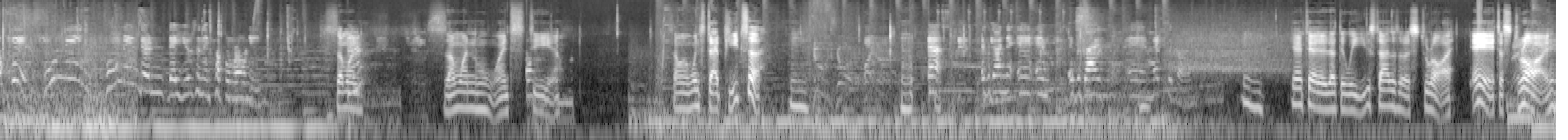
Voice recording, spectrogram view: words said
Okay, who named who named their their username pepperoni? Someone, someone wants the, uh, someone wants that pizza. Your. Yeah, it's a guy in, in, it's a guy in Mexico. Hmm. Can't tell you that the Wii U style is or a straw. Hey, it's a straw. Eh?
